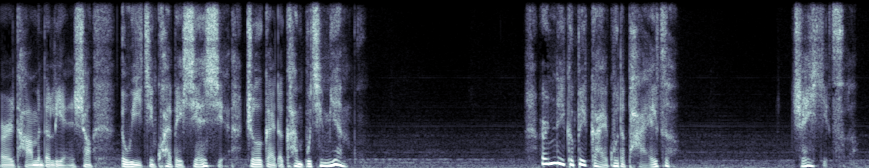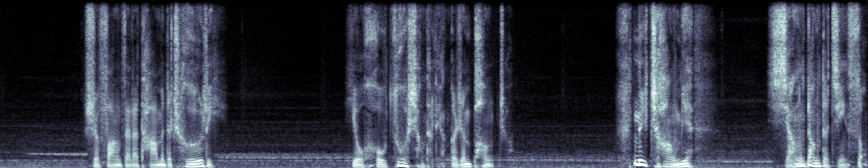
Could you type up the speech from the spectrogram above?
而他们的脸上都已经快被鲜血遮盖的看不清面目。而那个被改过的牌子，这一次是放在了他们的车里，由后座上的两个人捧着。那场面相当的惊悚。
